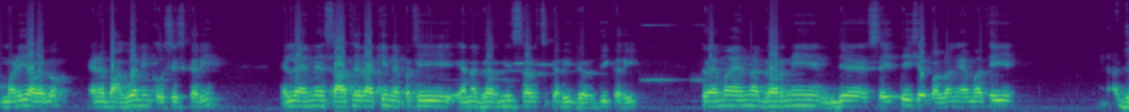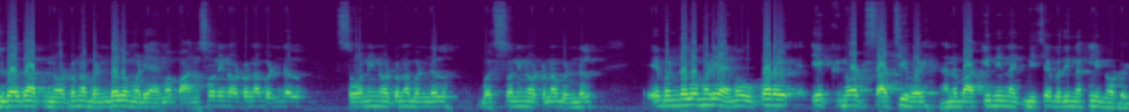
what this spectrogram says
મળી આવેલો. એણે ભાગવાની કોશિશ કરી. એટલે એને સાથે રાખીને પછી એના ઘરની સર્ચ કરી જડતી કરી. તો એમાં એમના ઘરની જે સૈતી છે, પલંગ, એમાંથી જુદા જુદા નોટોના બંડલો મળ્યા. એમાં પાંચસોની નોટોના બંડલ, સોની નોટોના બંડલ બસોની નોટોના બંડલ. એ બંડલો મળ્યા. એમાં ઉપર એક નોટ સાચી હોય અને બાકીની નીચે બધી નકલી નોટ હોય.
